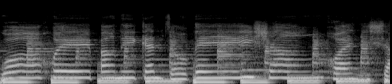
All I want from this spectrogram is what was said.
我会帮你赶走悲伤，欢笑，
